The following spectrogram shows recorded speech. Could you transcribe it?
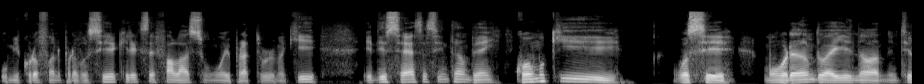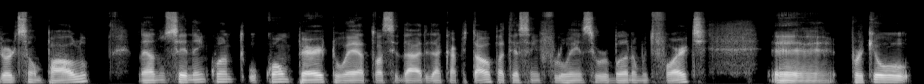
o microfone para você, eu queria que você falasse um oi para a turma aqui e dissesse assim também, como que você, morando aí no, no interior de São Paulo, né, eu não sei nem quanto, o quão perto é a tua cidade da capital para ter essa influência urbana muito forte, é, porque o,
